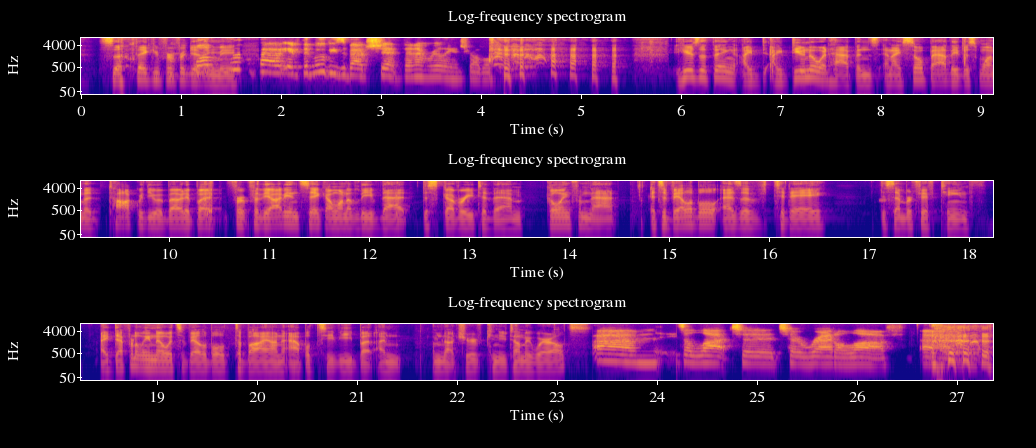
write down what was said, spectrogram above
so thank you for forgiving me. if, about, if the movie's about shit, then I'm really in trouble. Here's the thing I, I do know what happens, and I so badly just want to talk with you about it. But for, for the audience sake, I want to leave that discovery to them. Going from that, it's available as of today, December 15th. I definitely know it's available to buy on Apple TV, but I'm I'm not sure. Can you tell me where else? um, it's a lot to to rattle off. Um,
